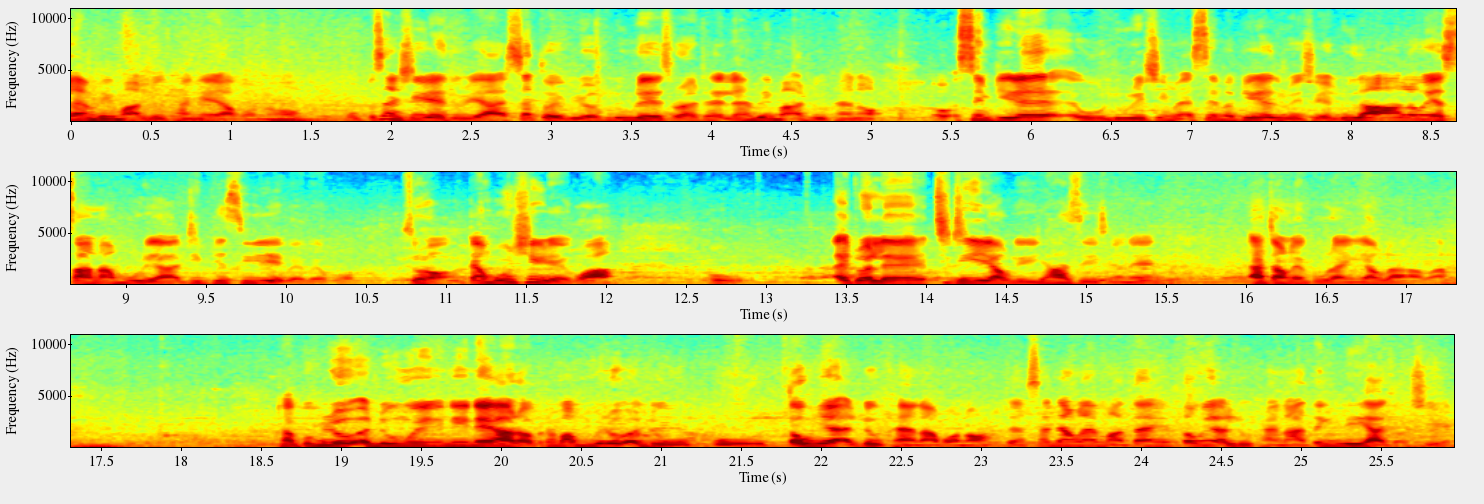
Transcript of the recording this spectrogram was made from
လမ်းဘေးမှာအလှခံခဲ့တာပေါ့နော်ဟိုပတ်စံရှိတဲ့သူတွေကဆက်သွယ်ပြီးတော့လှူတယ်ဆိုတာတဲ့လမ်းဘေးမှာအလှခံတော့ဟိုအဆင်ပြေတဲ့ဟိုလူတွေရှိမယ်အဆင်မပြေတဲ့လူတွေရှိတယ်လူသားအားလုံးရဲ့စာနာမှုတွေကဒီပစ္စည်းတွေပဲပဲပေါ့ဆိုတော့တန်ဖိုးရှိတယ်ကွာဟိုအဲ့အတွက်လည်းထိထိရောက်လေးရစေချင်တယ်အားကြောင့်လည်းကိုယ်တိုင်ရောက်လာတာပါဒါဘုမီတို့အလှငွေအနေနဲ့ကတော့ပထမဘုမီတို့အလှဟို3ရက်အလှခံတာပေါ့နော်ဒါစမ်းချောင်းလမ်းမှာတိုင်း3ရက်အလှခံတာ3400ကျော်ရှိတယ်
